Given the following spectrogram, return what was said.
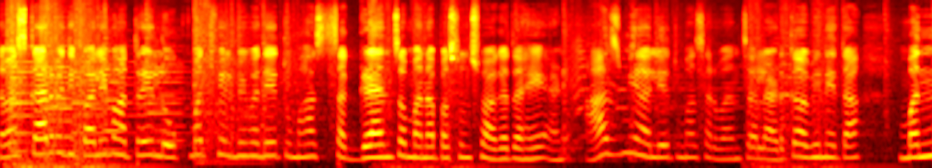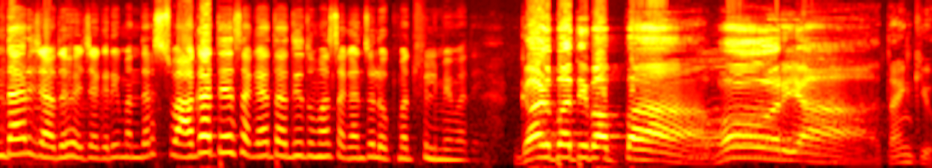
नमस्कार मी दीपाली म्हात्रे. लोकमत फिल्मीमध्ये तुम्हा सगळ्यांचं मनापासून स्वागत आहे. आणि आज मी आली आहे तुम्हा सर्वांचा लाडका अभिनेता मंदार जाधव ह्याच्या घरी. मंदार स्वागत आहे सगळ्यात आधी तुम्हा सगळ्यांचं लोकमत फिल्मीमध्ये. Ganpati Bappa Morya. Thank you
